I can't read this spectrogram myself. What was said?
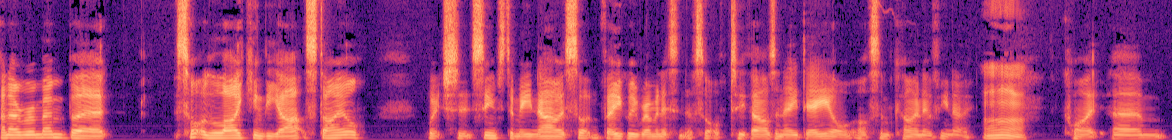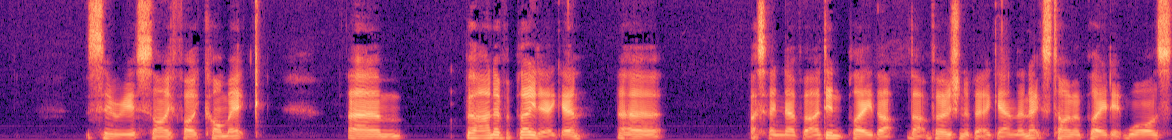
and I remember sort of liking the art style, which it seems to me now is sort of vaguely reminiscent of sort of 2000 AD or, or some kind of you know Mm. quite um, serious sci-fi comic. Um, but I never played it again. Uh, I say never. I didn't play that that version of it again. The next time I played it was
